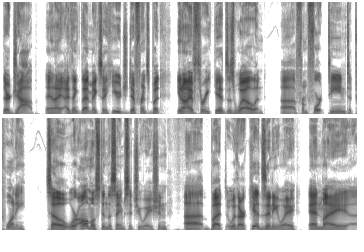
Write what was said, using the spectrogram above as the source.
their job, and I, I think that makes a huge difference. But you know, I have three kids as well, and uh, from 14 to 20. So we're almost in the same situation, uh, but with our kids anyway. And my uh,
